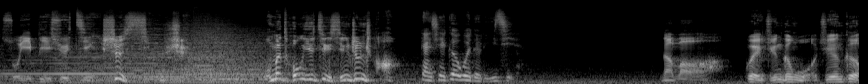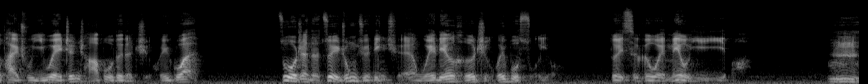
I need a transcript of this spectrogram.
所以必须谨慎行事。我们同意进行侦查。感谢各位的理解。那么。贵军跟我军各派出一位侦察部队的指挥官，作战的最终决定权为联合指挥部所有。对此，各位没有异议吧？嗯。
